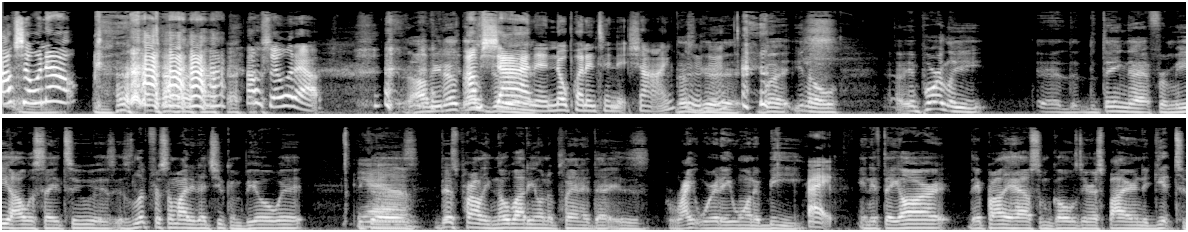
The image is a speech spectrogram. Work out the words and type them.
I'm showing out. I'll show it out. I mean, that's, that's I'm good. shining. No pun intended. Shine. That's Mhm. good. But you know, importantly, uh, the, the thing that for me I would say too is is look for somebody that you can build with because Yeah. there's probably nobody on the planet that is right where they want to be, Right. and if they are, they probably have some goals they're aspiring to get to.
